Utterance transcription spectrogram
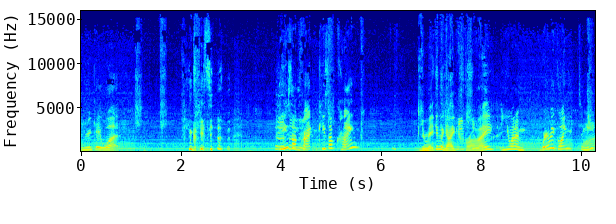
Enrique. What? Can you stop crying? Can you stop crying? You're making the guy cry? You wanna? Where are we going to meet?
